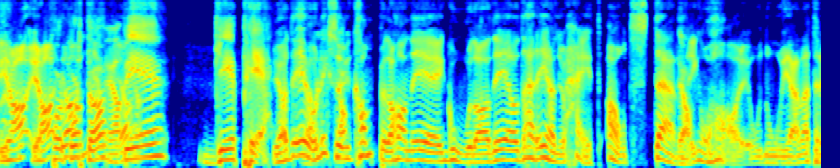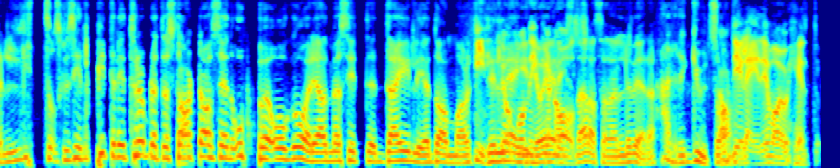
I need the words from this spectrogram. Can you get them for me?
Ja, ja, Forkorta ja, ja. BGP. Ja, det er jo liksom ja. kampene han er god, da. Det, og der er han jo helt outstanding, og har jo nå igjen, etter en litt skal vi si, bitte litt trøblete start, da, så er han oppe og går igjen med sitt deilige Danmark. Delaney og Eriksen der, altså, den leverer. Herregud, så ja. Delaney var jo helt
